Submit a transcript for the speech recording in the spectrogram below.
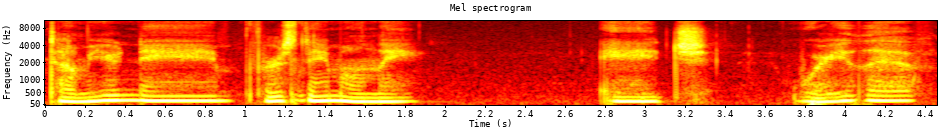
Tell me your name, first name only, age, where you live,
